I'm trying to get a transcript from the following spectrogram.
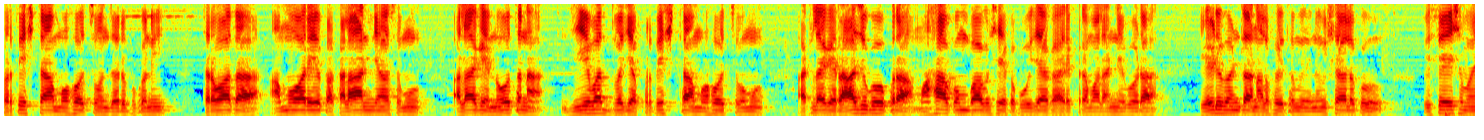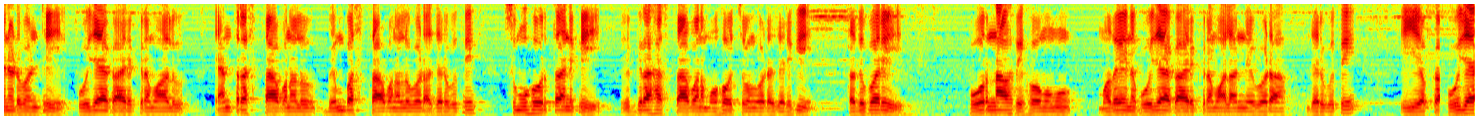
ప్రతిష్టా మహోత్సవం జరుపుకొని తర్వాత అమ్మవారి యొక్క కళాన్యాసము అలాగే నూతన జీవధ్వజ ప్రతిష్టా మహోత్సవము అట్లాగే రాజగోపుర మహాకుంభాభిషేక పూజా కార్యక్రమాలన్నీ కూడా ఏడు గంటల నలభై తొమ్మిది నిమిషాలకు విశేషమైనటువంటి పూజా కార్యక్రమాలు యంత్రస్థాపనలు బింబస్థాపనలు కూడా జరుగుతాయి. సుముహూర్తానికి విగ్రహ స్థాపన మహోత్సవం కూడా జరిగి తదుపరి పూర్ణాహుతి హోమము మొదలైన పూజా కార్యక్రమాలన్నీ కూడా జరుగుతాయి. ఈ యొక్క పూజా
